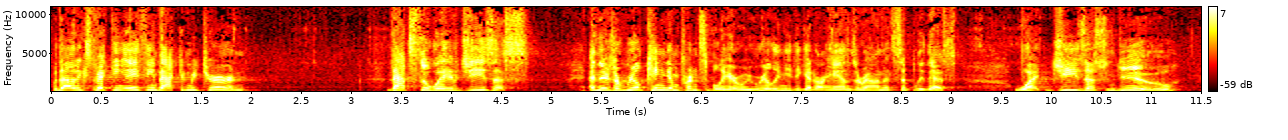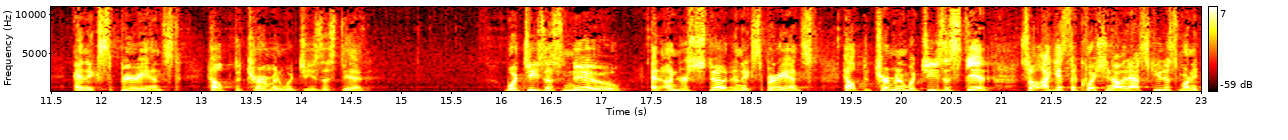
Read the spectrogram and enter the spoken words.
without expecting anything back in return. That's the way of Jesus. And there's a real kingdom principle here we really need to get our hands around. It's simply this what Jesus knew and experienced helped determine what Jesus did. What Jesus knew and understood and experienced helped determine what Jesus did. So I guess the question I would ask you this morning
